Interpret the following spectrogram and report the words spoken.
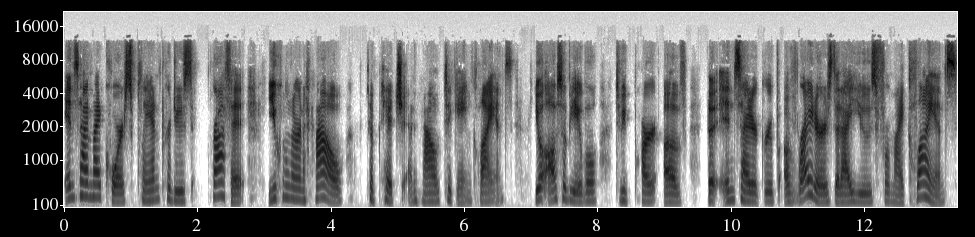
Inside my course, Plan, Produce, Profit, you can learn how to pitch and how to gain clients. You'll also be able to be part of the insider group of writers that I use for my clients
